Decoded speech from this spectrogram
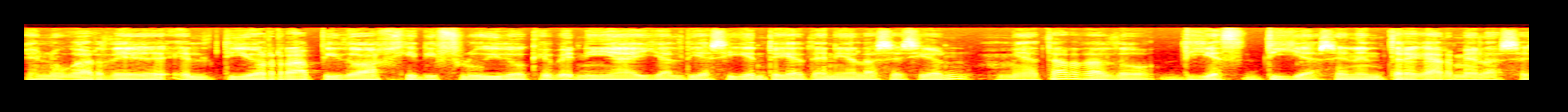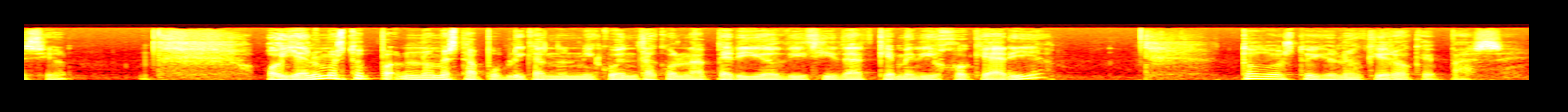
en lugar de el tío rápido, ágil y fluido que venía y al día siguiente ya tenía la sesión, me ha tardado 10 días en entregarme la sesión. O ya no me, no me está publicando en mi cuenta con la periodicidad que me dijo que haría. Todo esto yo no quiero que pase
